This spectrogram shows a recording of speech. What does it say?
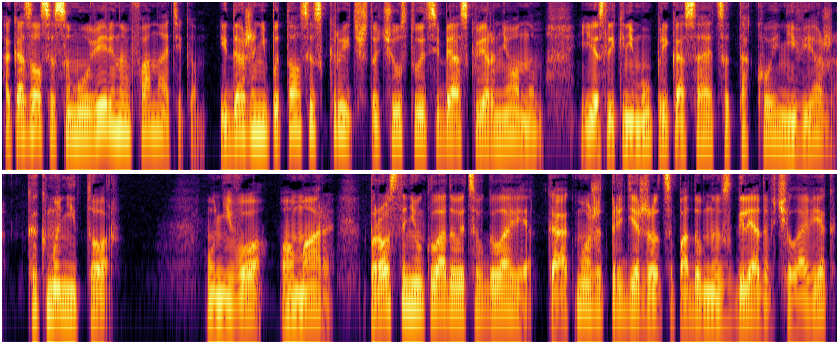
оказался самоуверенным фанатиком и даже не пытался скрыть, что чувствует себя оскверненным, если к нему прикасается такой невежа, как монитор. У него, Омара, просто не укладывается в голове, как может придерживаться подобных взглядов человек,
